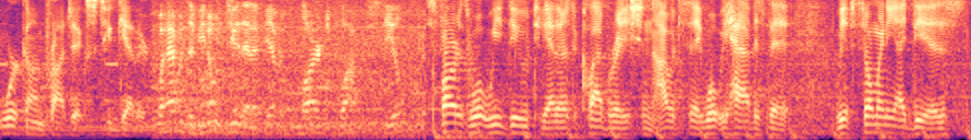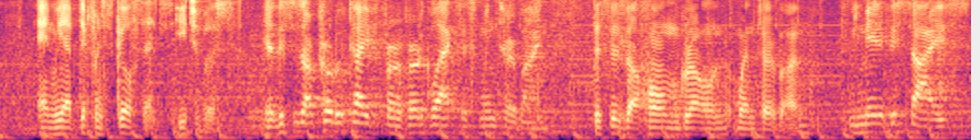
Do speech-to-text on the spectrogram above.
work on projects together. What happens if you don't do that? If you have a large block of steel? As far as what we do together as a collaboration, I would say what we have is that we have so many ideas and we have different skill sets, each of us. Yeah, this is our prototype for a vertical axis wind turbine. This is a homegrown wind turbine. We made it this size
